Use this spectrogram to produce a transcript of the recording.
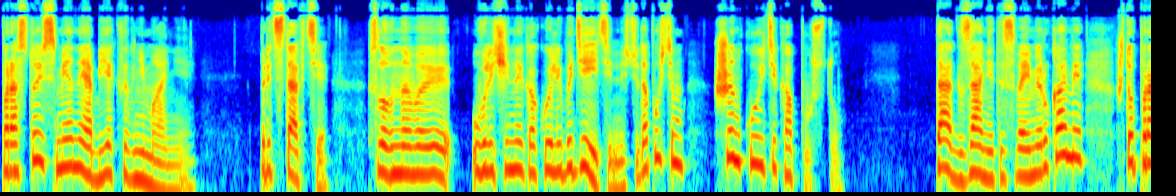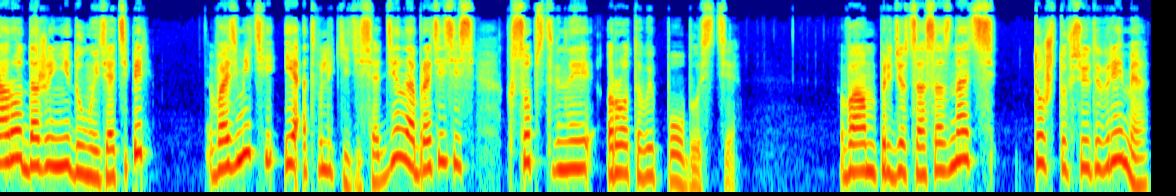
простой сменой объекта внимания. Представьте, словно вы увлечены какой-либо деятельностью, допустим, шинкуете капусту. Так заняты своими руками, что про рот даже не думаете, а теперь возьмите и отвлекитесь от дела и обратитесь к собственной ротовой побласти. Вам придется осознать то, что все это время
